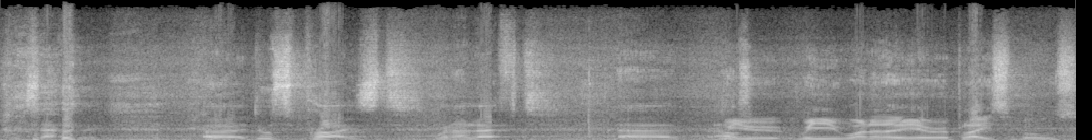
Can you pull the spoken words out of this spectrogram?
yeah, exactly. uh, they were surprised when I left. Uh, Were you were you one of the irreplaceables?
